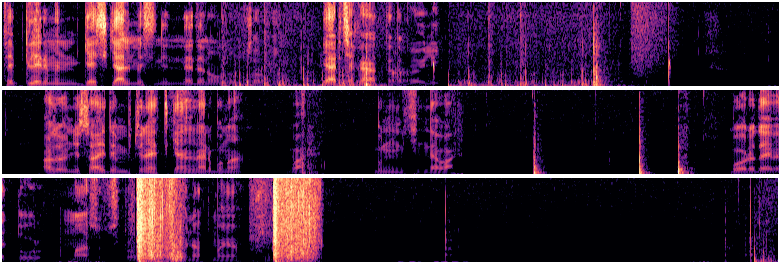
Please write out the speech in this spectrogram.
Tepkilerimin geç gelmesinin neden olduğunu sormayın. Gerçek hayatta da böyleyim. Az önce saydığım bütün etkenler buna var. Bunun içinde var. Bu arada evet doğru. Masum scroll oynatmaya üşeniyorum. Başka nerede?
